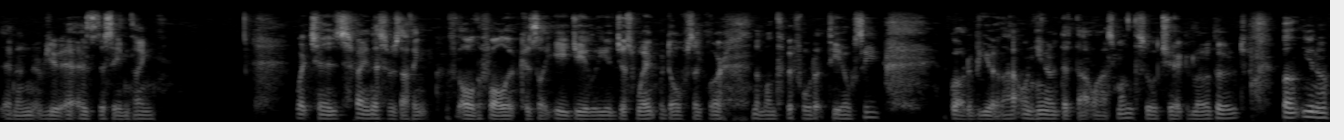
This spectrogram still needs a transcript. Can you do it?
in an interview, it is the same thing which is fine. This was, I think, all the fallout because like AJ Lee had just went with Dolph Ziggler the month before at TLC. I've got a review of that on here. I did that last month, so check that out. But you know,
